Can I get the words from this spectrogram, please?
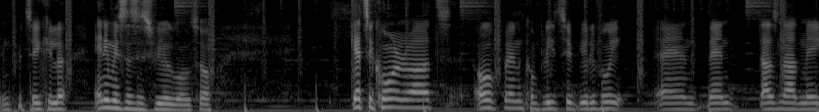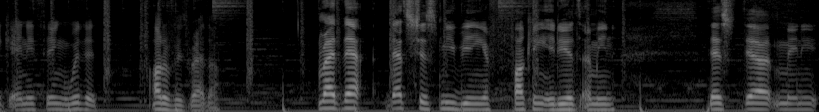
in particular, and he misses his field goal. So gets a corner route, open, completes it beautifully, and then does not make anything with it, out of it rather. Right there, that's just me being a fucking idiot. I mean, there's there are many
